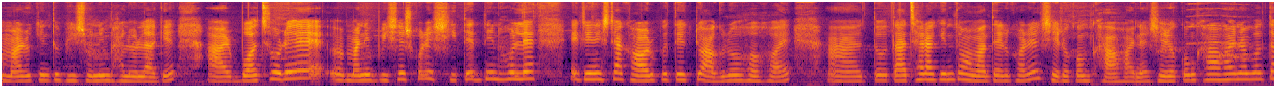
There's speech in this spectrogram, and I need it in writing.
আমারও কিন্তু ভীষণই ভালো লাগে। আর বছরে মানে বিশেষ করে শীতের দিন হলে এই জিনিসটা খাওয়ার প্রতি একটু আগ্রহ হয়। তো তাছাড়া কিন্তু আমাদের ঘরে সেরকম খাওয়া হয় না। সেরকম খাওয়া হয় না বলতে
